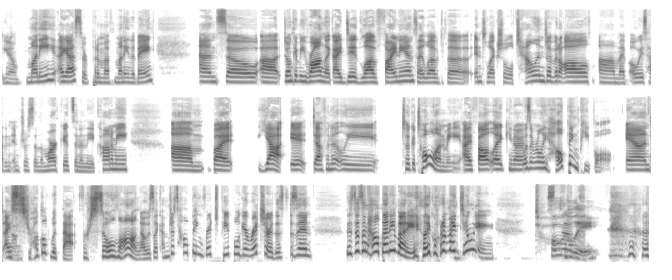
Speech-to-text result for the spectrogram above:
you know, money, I guess, or put enough money in the bank. And so, uh, don't get me wrong, like I did love finance. I loved the intellectual challenge of it all. Um, I've always had an interest in the markets and in the economy. Um, but yeah, it definitely took a toll on me. I felt like, you know, I wasn't really helping people. And yeah. I struggled with that for so long. I was like, I'm just helping rich people get richer. This doesn't this doesn't help anybody. Like what am I doing? Totally. So,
